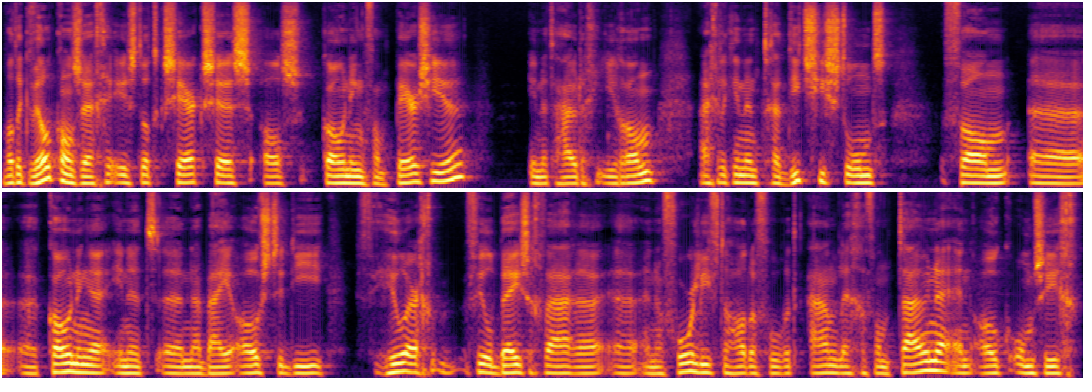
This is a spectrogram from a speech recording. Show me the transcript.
Wat ik wel kan zeggen is dat Xerxes als koning van Perzië in het huidige Iran eigenlijk in een traditie stond van uh, uh, koningen in het nabije oosten die heel erg veel bezig waren en een voorliefde hadden voor het aanleggen van tuinen en ook om zich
